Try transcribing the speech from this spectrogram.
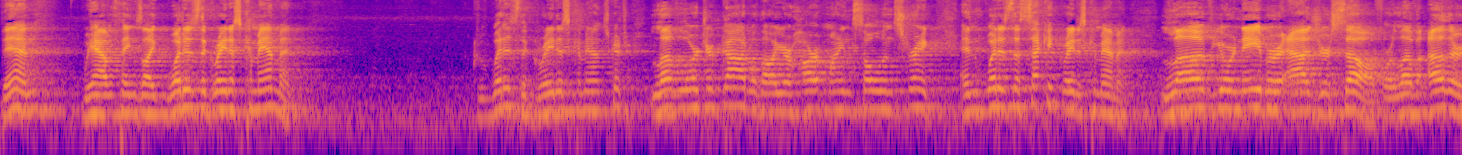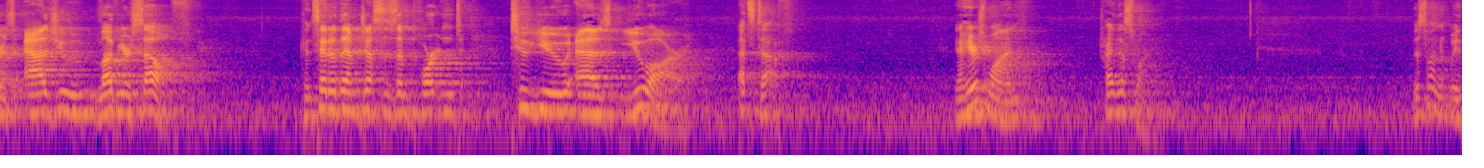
Then we have things like what is the greatest commandment? What is the greatest commandment in Scripture? Love the Lord your God with all your heart, mind, soul, and strength. And what is the second greatest commandment? Love your neighbor as yourself, or love others as you love yourself. Consider them just as important to you as you are. That's tough. Now, here's one. Try this one. This one we,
